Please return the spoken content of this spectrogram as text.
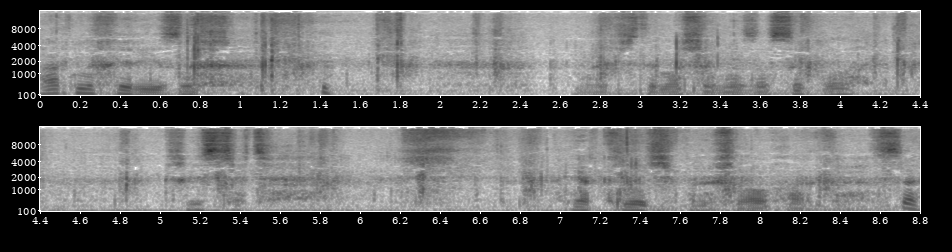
гарних і різних. Бачите, машини засипало, чистять. Як ніч прийшла у Харкові. Все.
